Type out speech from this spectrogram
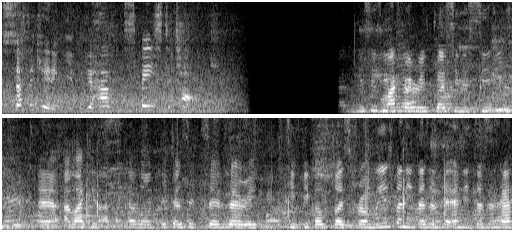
suffocating you. You have space to talk. This is my favorite place in the city. Uh, I like it a lot because it's a very typical place from Lisbon. It doesn't and it doesn't have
